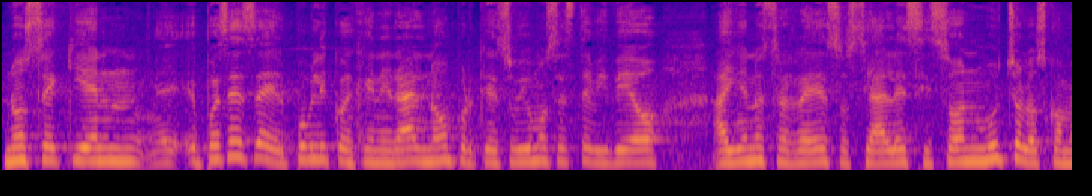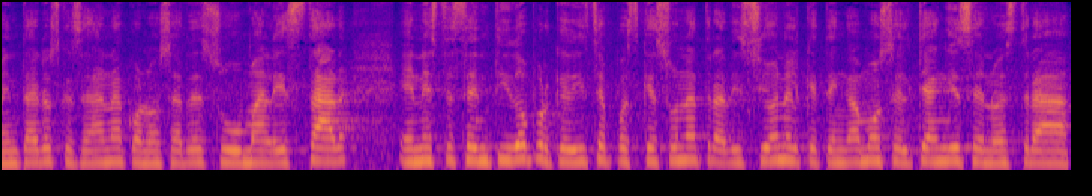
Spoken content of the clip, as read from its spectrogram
no sé quién, eh, pues es el público en general, ¿no? Porque subimos este video ahí en nuestras redes sociales y son muchos los comentarios que se dan a conocer de su malestar en este sentido, porque dice pues que es una tradición el que tengamos el tianguis en nuestra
